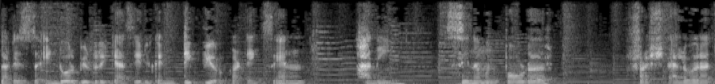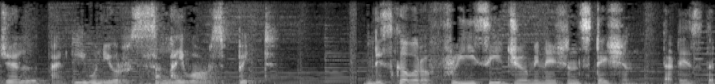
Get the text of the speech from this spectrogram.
that is the indole butyric acid you can dip your cuttings in honey cinnamon powder fresh aloe vera gel, and even your saliva or spit. Discover a free seed germination station that is the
